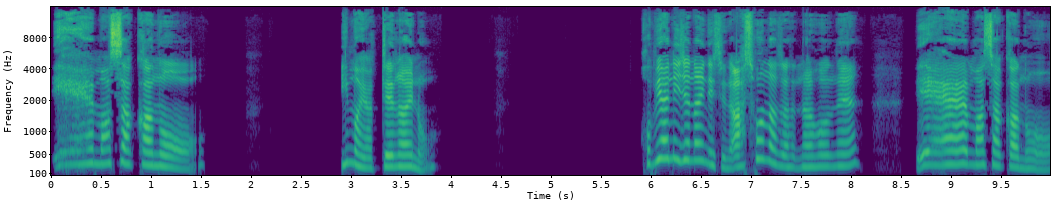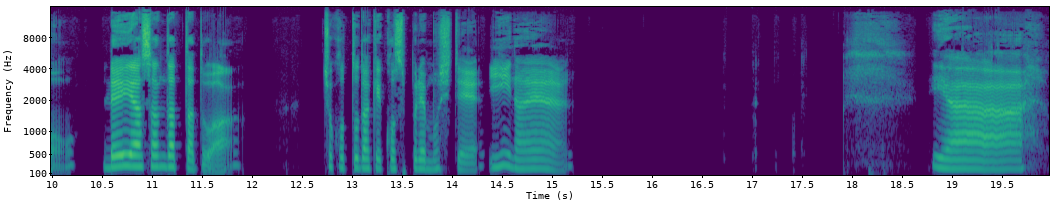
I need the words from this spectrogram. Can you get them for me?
えー、まさかの。今やってないの？ホビアニじゃないんですよね。あ、そうなんだ。なるほどね。ええー、まさかの、レイヤーさんだったとは。ちょこっとだけコスプレもして。いいね。いやー。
